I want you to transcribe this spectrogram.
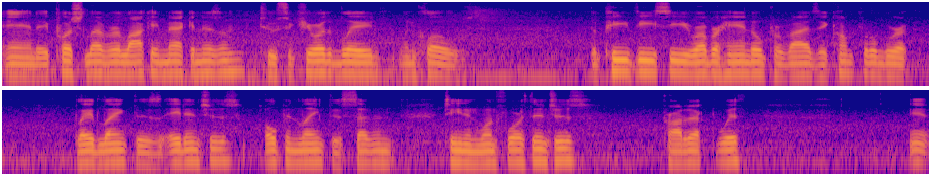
and a push lever locking mechanism to secure the blade when closed. The PVC rubber handle provides a comfortable grip. Blade length is 8 inches, open length is 17 and 1 4 inches. Product width. And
